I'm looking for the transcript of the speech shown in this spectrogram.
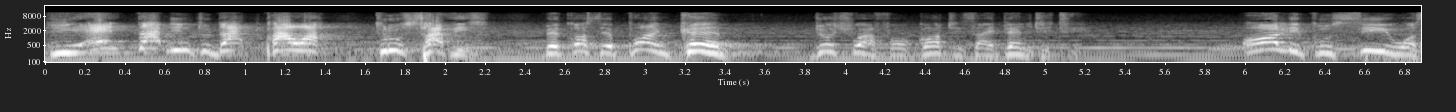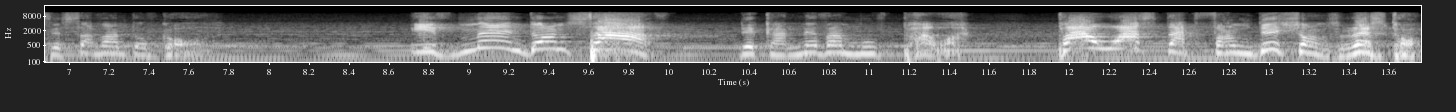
He entered into that power through service because the point came Joshua forgot his identity. All he could see was a servant of God. If men don't serve, they can never move power. Powers that foundations rest on.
